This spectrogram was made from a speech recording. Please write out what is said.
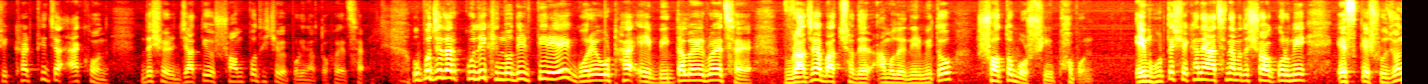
শিক্ষার্থী যা এখন দেশের জাতীয় সম্পদ হিসেবে পরিণত হয়েছে। উপজেলার কুলিক নদীর তীরে গড়ে ওঠা এই বিদ্যালয়ে রয়েছে রাজা বাদশাদের আমলে নির্মিত শতবর্ষী ভবন। এই মুহূর্তে সেখানে আছেন আমাদের সহকর্মী এস কে সুজন,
